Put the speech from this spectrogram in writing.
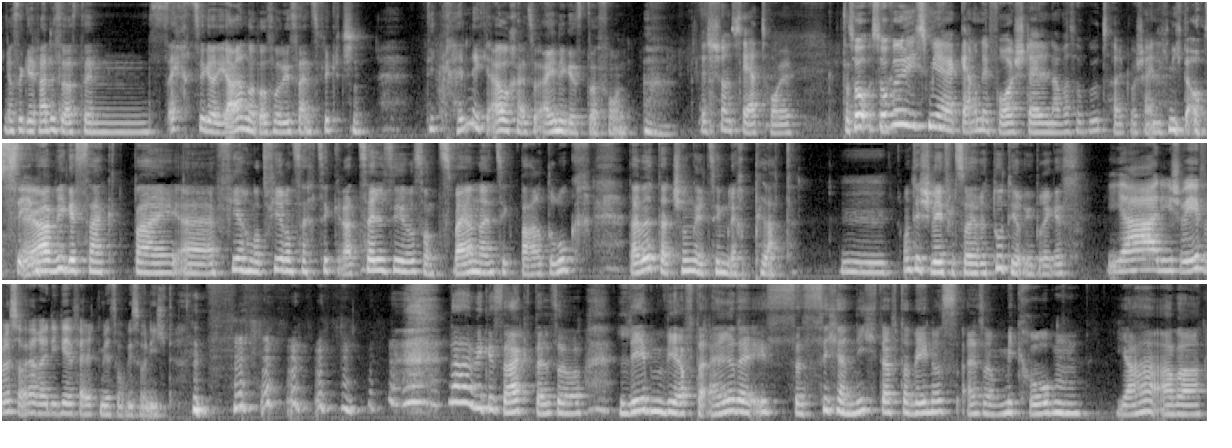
Also gerade so aus den 60er Jahren oder so, die Science Fiction, die kenne ich auch, also einiges davon. Das ist schon sehr toll. So, so würde ich es mir ja gerne vorstellen, aber so wird es halt wahrscheinlich nicht aussehen. Ja, wie gesagt, bei äh, 464 Grad Celsius und 92 Bar Druck, da wird der Dschungel ziemlich platt. Hm. Und die Schwefelsäure tut ihr Übriges. Ja, die Schwefelsäure, die gefällt mir sowieso nicht. Na, wie gesagt, also Leben wie auf der Erde ist es sicher nicht auf der Venus. Also Mikroben ja, aber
